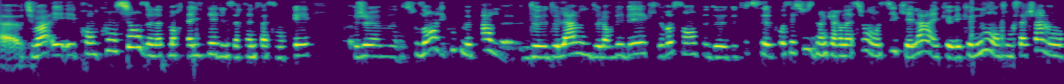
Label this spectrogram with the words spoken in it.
Euh, tu vois, et, prendre conscience de notre mortalité d'une certaine façon. Et je, souvent, les couples me parlent de, de l'âme de leur bébé qu'ils ressentent, de, de tout ce processus d'incarnation aussi qui est là et que, et que nous, en tant que sage-femme, on,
